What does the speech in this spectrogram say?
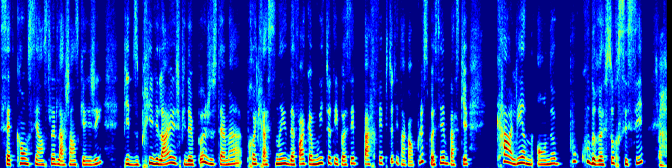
cette conscience-là de la chance que j'ai, puis du privilège, puis de pas justement procrastiner, de faire comme oui, tout est possible, parfait, puis tout est encore plus possible parce que, Colin, on a beaucoup de ressources ici. Ah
